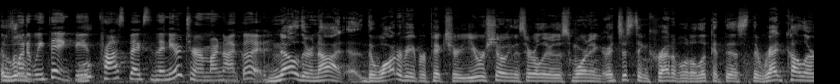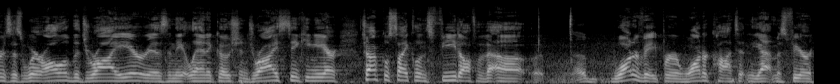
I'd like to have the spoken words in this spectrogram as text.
Little, what do we think? The prospects in the near term are not good. No, they're not. The water vapor picture, you were showing this earlier this morning. It's just incredible to look at this. The red colors is where all of the dry air is in the Atlantic Ocean. Dry, sinking air. Tropical cyclones feed off of uh, uh, water vapor, water content in the atmosphere.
